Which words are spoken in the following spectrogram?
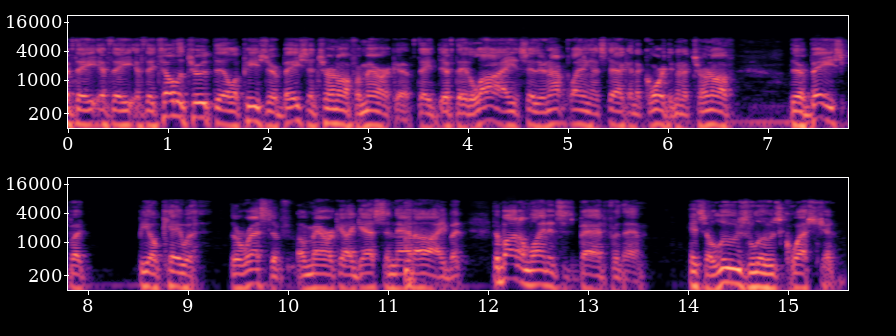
If they if they if they tell the truth, they'll appease their base and turn off America. If they if they lie and say they're not planning on stacking the court, they're going to turn off their base, but be okay with the rest of America, I guess, in that eye. But the bottom line is, it's bad for them. It's a lose lose question.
